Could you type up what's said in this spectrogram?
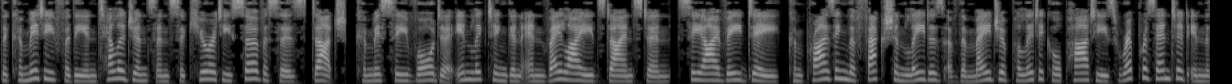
the Committee for the Intelligence and Security Services Dutch, Commissie voor de Inlichtingen en Veiligheidsdiensten, CIVD, comprising the faction leaders of the major political parties represented in the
